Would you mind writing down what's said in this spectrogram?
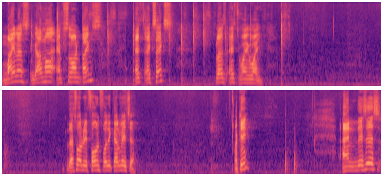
minus gamma epsilon times hxx plus hyy that is what we found for the curvature okay and this is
